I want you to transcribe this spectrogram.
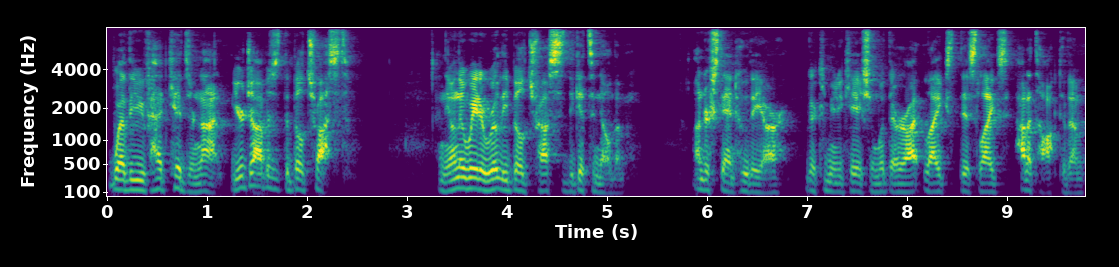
whether you've had kids or not, your job is to build trust. And the only way to really build trust is to get to know them, understand who they are, their communication, what their likes, dislikes, how to talk to them.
